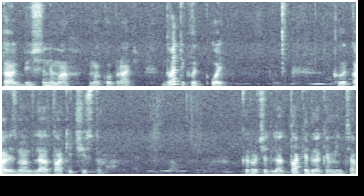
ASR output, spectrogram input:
Так, більше нема. Нема кого брати. Давайте клик. Ой. Клика візьмемо для атаки чисто. Коротше, для атаки, для камінця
